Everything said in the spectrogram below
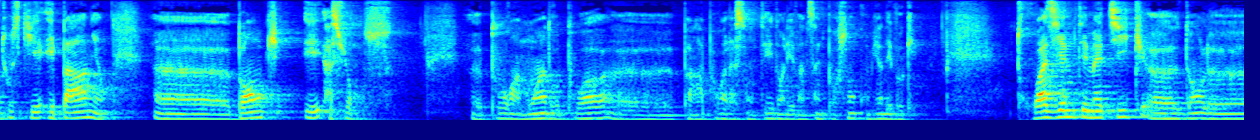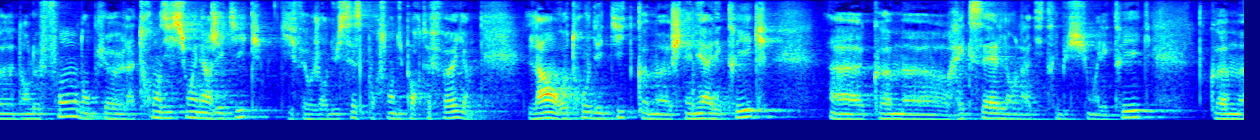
tout ce qui est épargne, euh, banque et assurance. Euh, pour un moindre poids euh, par rapport à la santé dans les 25% qu'on vient d'évoquer. Troisième thématique euh, dans, le, dans le fond, donc la transition énergétique, qui fait aujourd'hui 16% du portefeuille. Là, on retrouve des titres comme Schneider Electric, comme Rexel dans la distribution électrique, comme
